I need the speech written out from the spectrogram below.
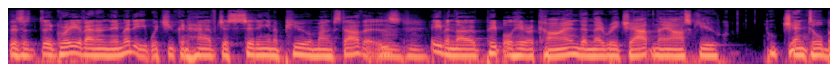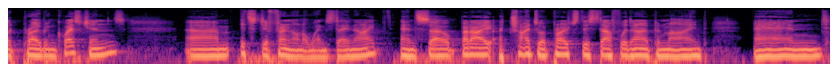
there's a degree of anonymity which you can have just sitting in a pew amongst others. Even though people here are kind and they reach out and they ask you gentle but probing questions um, it's different on a Wednesday night. And so but I, I tried to approach this stuff with an open mind and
